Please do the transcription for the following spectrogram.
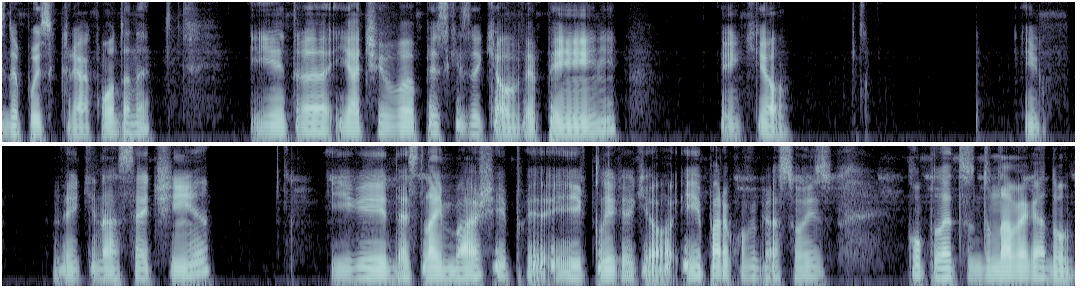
depois criar a conta, né? E entra e ativa a pesquisa aqui, ó, VPN. Vem aqui, ó. E vem aqui na setinha e desce lá embaixo e, e clica aqui ó e para configurações completas do navegador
